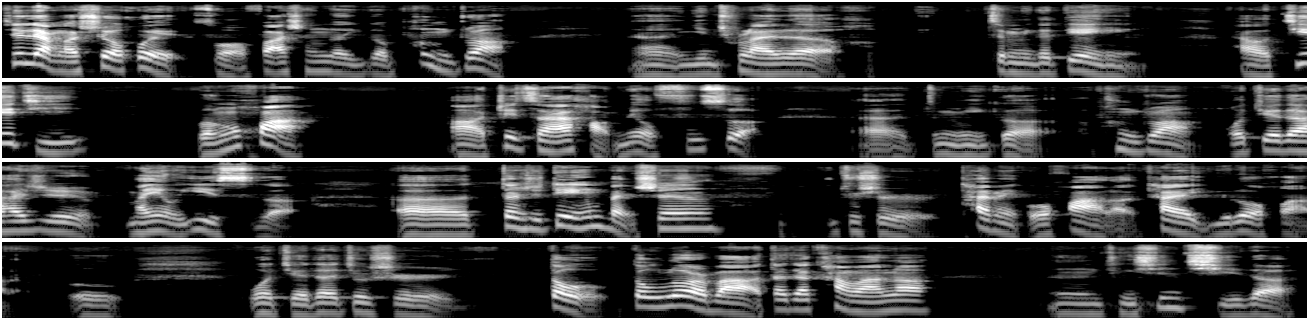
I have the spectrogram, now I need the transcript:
这两个社会所发生的一个碰撞，嗯，引出来的这么一个电影，还有阶级文化啊，这次还好没有肤色，呃，这么一个碰撞，我觉得还是蛮有意思的。呃，但是电影本身就是太美国化了，太娱乐化了。呃，我觉得就是逗逗乐吧，大家看完了，嗯，挺新奇的。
